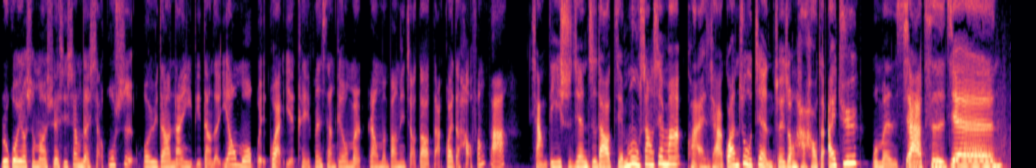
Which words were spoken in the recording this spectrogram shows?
如果有什么学习上的小故事，或遇到难以抵挡的妖魔鬼怪，也可以分享给我们，让我们帮你找到打怪的好方法。想第一时间知道节目上线吗？快按下关注键，追踪好好的 IG。我们下次见。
